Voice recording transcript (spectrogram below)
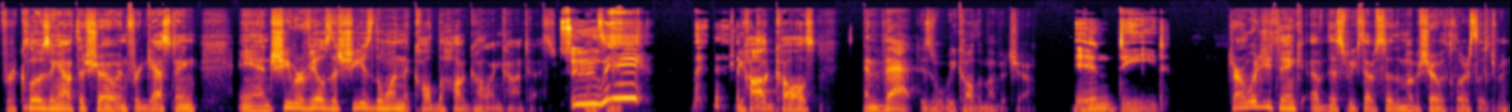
for closing out the show and for guesting, and she reveals that she is the one that called the hog calling contest. Suey! She hog calls, and that is what we call the Muppet Show. Indeed. John, what did you think of this week's episode of the Muppet Show with Cloris Leachman?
